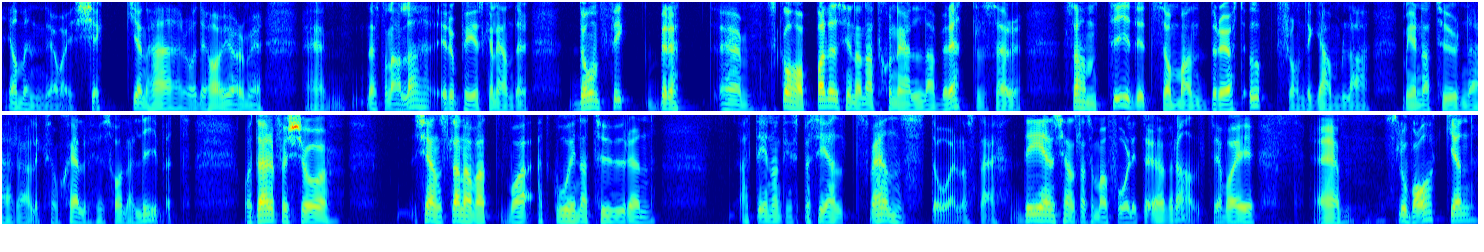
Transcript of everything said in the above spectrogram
ja men jag var i Tjeckien här och det har att göra med eh, nästan alla europeiska länder. De fick berätt, eh, skapade sina nationella berättelser samtidigt som man bröt upp från det gamla mer naturnära liksom, självhushållarlivet. Och därför så känslan av att, att gå i naturen att det är någonting speciellt svenskt då. Eller något där. Det är en känsla som man får lite överallt. Jag var i eh, Slovakien,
